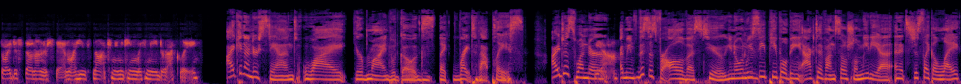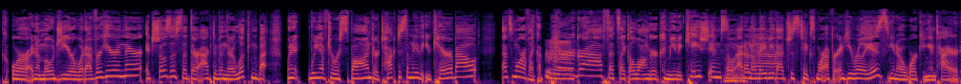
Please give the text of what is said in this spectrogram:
so I just don't understand why he's not communicating with me directly. I can understand why your mind would go ex- like right to that place. I just wonder, yeah. I mean, this is for all of us too. You know, when mm-hmm. we see people being active on social media and it's just like a like or an emoji or whatever here and there, it shows us that they're active and they're looking. But when it, when you have to respond or talk to somebody that you care about, that's more of like a mm-hmm. paragraph. That's like a longer communication. So mm-hmm. I don't know, maybe that just takes more effort and he really is, you know, working and tired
